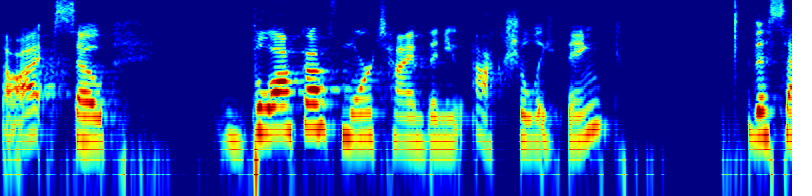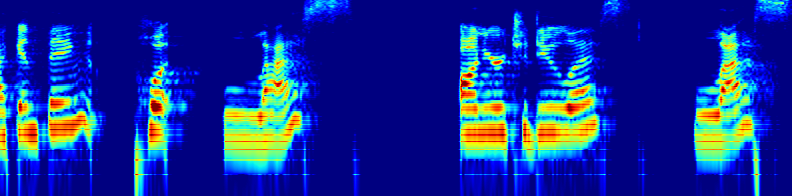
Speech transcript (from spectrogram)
thought. So block off more time than you actually think. The second thing, put less on your to-do list, less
